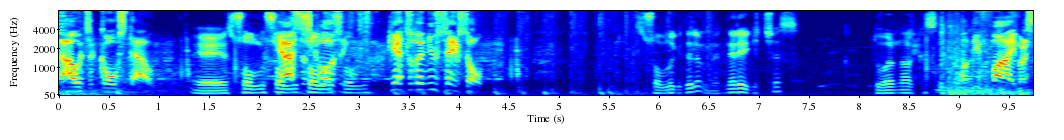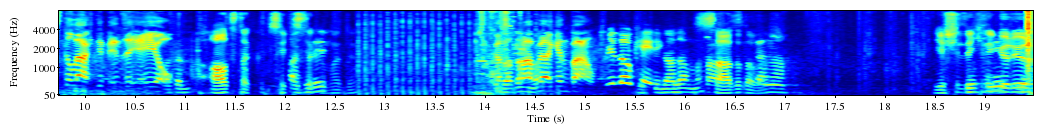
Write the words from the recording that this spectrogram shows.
Now it's a ghost town. Ee, sollu sollu Gas is sollu closing. sollu. Get to the new safe zone. Sollu gidelim mi? Nereye gideceğiz? Duvarın arkasında. 25 are still active in the AO. 6 takım, 8 Acele takım hadi. Got a drop bag inbound. Relocating. Bir adam var. Sağda da Fena. var. Yeşildekini Yeşili- görüyorum.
